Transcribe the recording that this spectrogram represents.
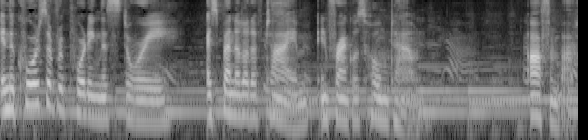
In the course of reporting this story, I spent a lot of time in Franco's hometown, Offenbach.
